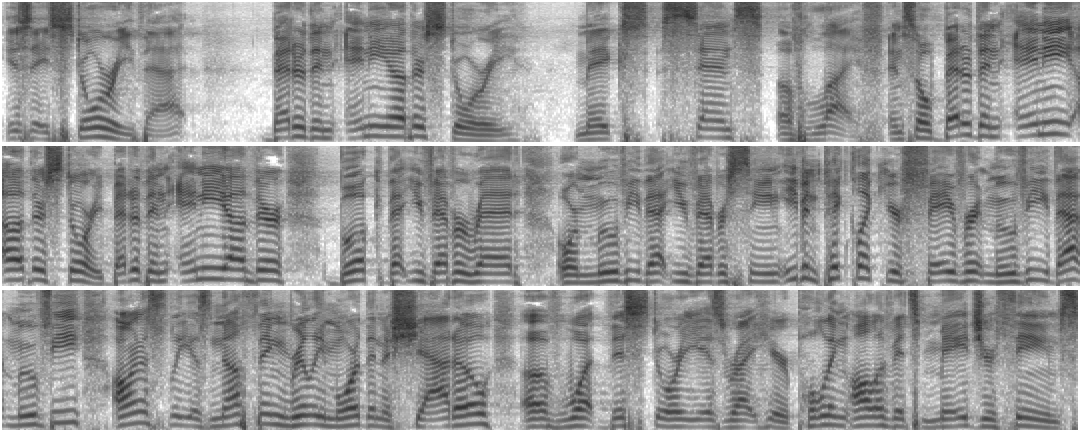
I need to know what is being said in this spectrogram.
is a story that, better than any other story, makes sense of life. And so, better than any other story, better than any other book that you've ever read or movie that you've ever seen, even pick like your favorite movie. That movie, honestly, is nothing really more than a shadow of what this story is right here, pulling all of its major themes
